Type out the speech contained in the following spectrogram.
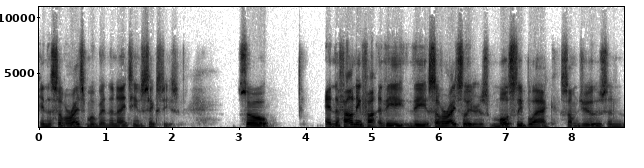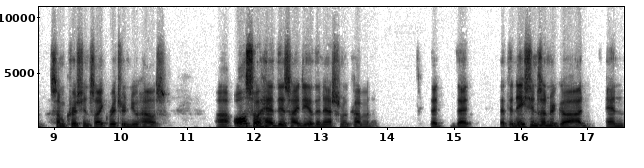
in the civil rights movement in the 1960s. So and the founding the the civil rights leaders, mostly black, some Jews and some Christians, like Richard Neuhaus, uh, also had this idea of the national covenant, that that that the nation's under God and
